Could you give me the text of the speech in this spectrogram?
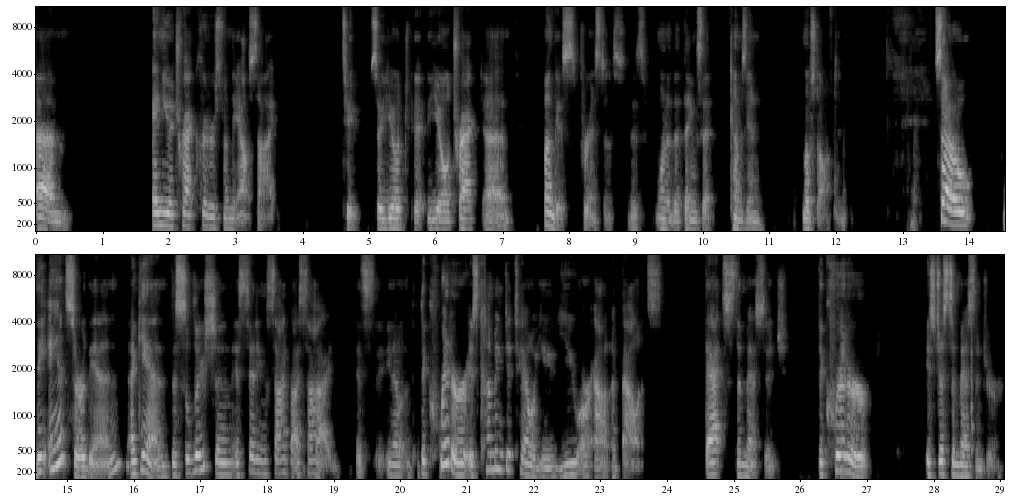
Um, and you attract critters from the outside too. So you'll you'll attract uh, fungus, for instance, is one of the things that comes in most often. So the answer then, again, the solution is sitting side by side. It's you know the critter is coming to tell you you are out of balance. That's the message. The critter is just a messenger.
